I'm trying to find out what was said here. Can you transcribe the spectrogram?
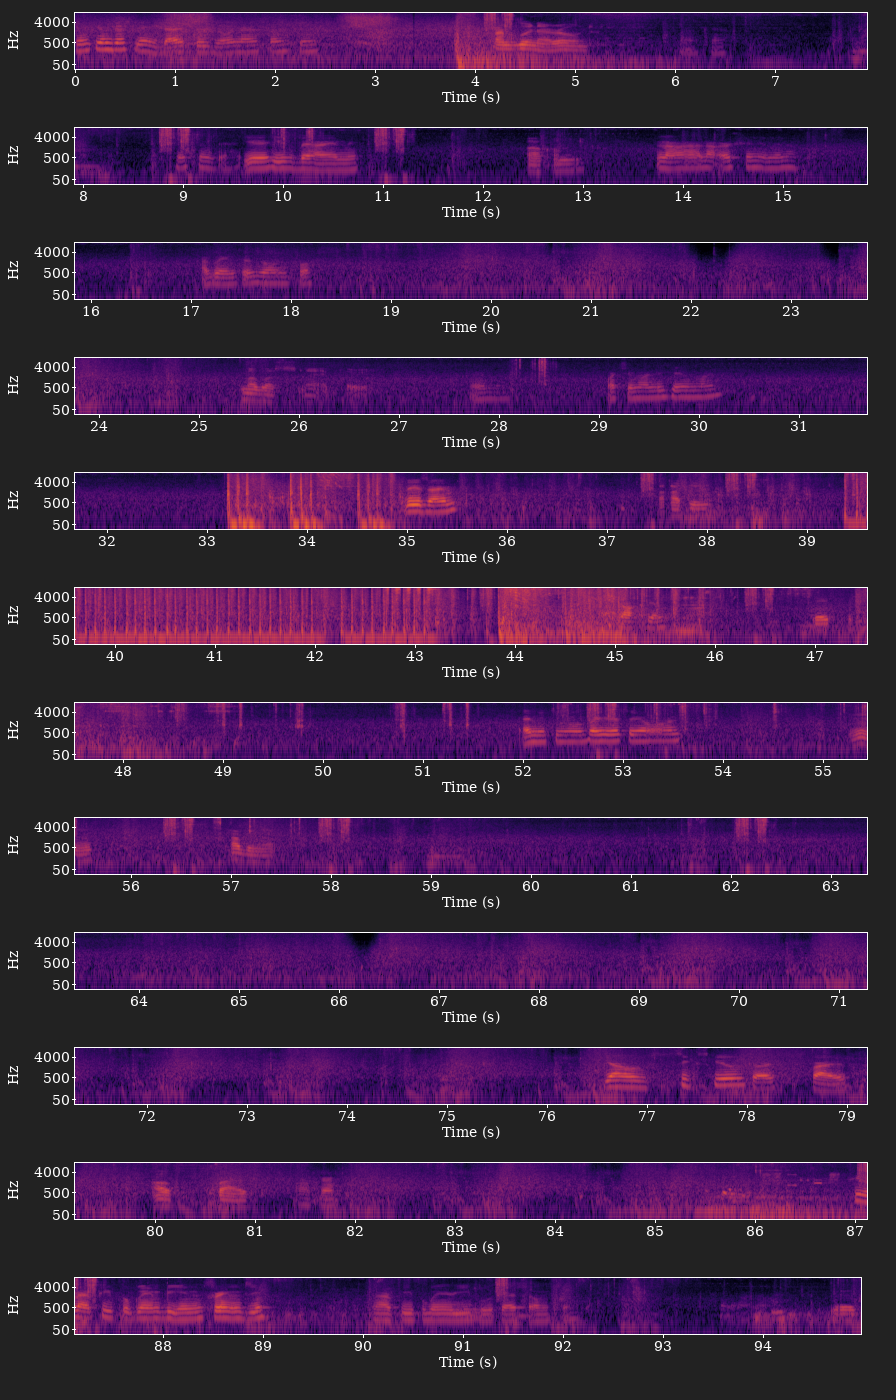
Think I'm just being to zone or something. I'm going around. Okay. Yeah, he's behind me. Ah, coming. Nah, I'm not rushing him, know. I'm going to zone first. I'm a sniper. Mm. Watch him on the hill, man. There's him. I, think. Knock him. Good. Anything over here so you want? Mm. Probably not. You have six kills or five? I have five. Okay. Feel like people going to be in frenzy. Or people going to reboot or something. Good.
